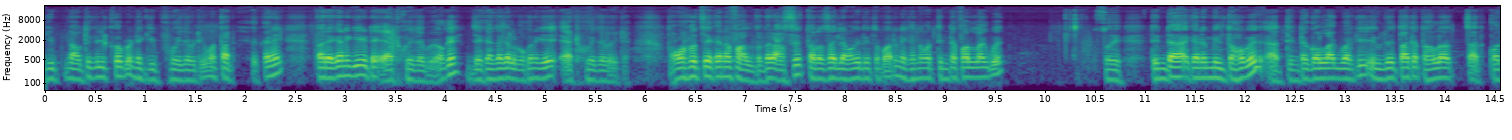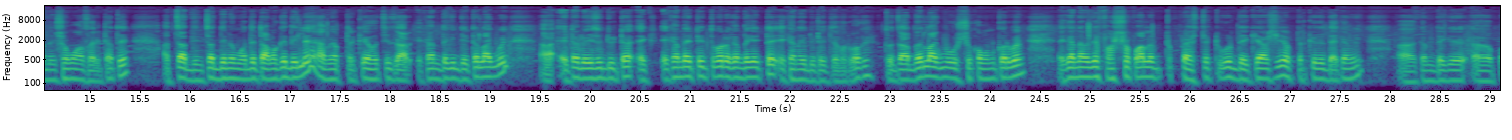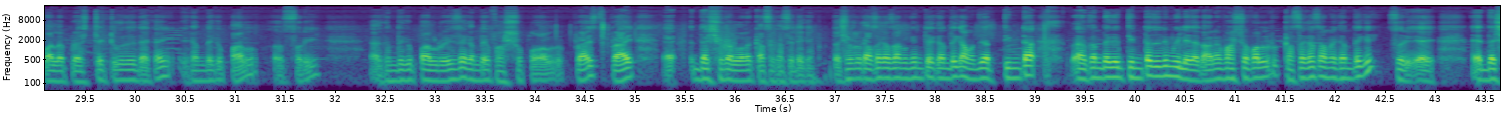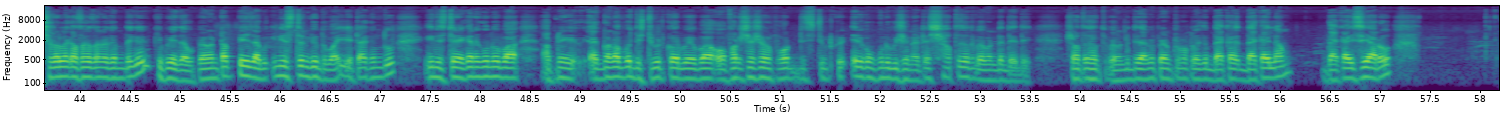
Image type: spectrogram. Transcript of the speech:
গিফট নাওতে ক্লিক করবেন, এটা গিফট হয়ে যাবে, ঠিক আছে? তার এখানে তার এখানে গিয়ে এটা অ্যাড হয়ে যাবে। ওকে যেখানে জায়গায় ওখানে গিয়ে অ্যাড হয়ে যাবে এটা। তো আমার হচ্ছে এখানে ফাল তাদের আছে, তারা চাইলে আমাকে দিতে পারেন। এখানে আমার তিনটা ফাল লাগবে। সরি তিনটা এখানে মিলতে হবে, আর তিনটা গল লাগবে আর কি। এগুলো যদি থাকে তাহলে চার, কদিন সময় আছে এটাতে। আর চার দিন, চার দিনের মধ্যে এটা আমাকে দিলে আমি আপনাকে হচ্ছে যার এখান থেকে যেটা লাগবে এটা রয়েছে দুইটা এখান থেকে একটা দিতে পারব এখান থেকে একটা, এখান থেকে দুটো দিতে পারব ওকে তো যাদের লাগবে অবশ্যই কমেন্ট করবেন। এখানে আমি যে পাঁচশো পালের প্রাইসটা একটু করে দেখে আসি আপনাকে যদি দেখাই আমি। এখান থেকে পালের প্রাইসটা একটু করে দেখাই। এখান থেকে পাল সরি এখান থেকে পাল রয়েছে, এখান থেকে পাঁচশো পাল প্রাইস প্রায় দেড়শো ডলারের কাছাকাছি দেখেন। দেড়শো ডলার কাছাকাছি আমি কিন্তু এখান থেকে আমাদের তিনটা, এখান থেকে তিনটা যদি মিলে যায়, তাহলে পাঁচশো পালের কাছাকাছি আমি এখান থেকে সরি দেড়শো ডলার কাছাকাছি আমি এখান থেকে কি পেয়ে যাব? পেমেন্টটা পেয়ে যাব ইনস্ট্যান্ট কিন্তু ভাই। এটা কিন্তু ইনস্ট্যান্ট এখানে কোনো বা আপনি এক ঘণ্টা পর ডিস্ট্রিবিউট করবে বা অফার শেষ হওয়ার পর ডিস্ট্রিবিউট করবে এরকম কোনো বিষয় না। এটা সাথে সাথে পেমেন্টটা দিয়ে দেয় সাথে সাথে পেমেন্টটা দিয়ে আমি পেমেন্টটা আপনাকে দেখা দেখাইলাম, দেখাইছি আরও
